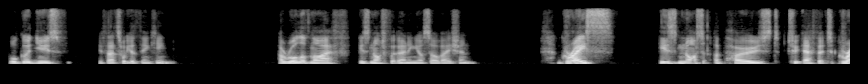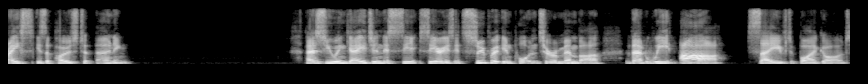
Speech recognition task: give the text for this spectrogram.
Well, good news if that's what you're thinking. A rule of life is not for earning your salvation. Grace is not opposed to effort. Grace is opposed to earning. As you engage in this series, it's super important to remember that we are saved by God.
